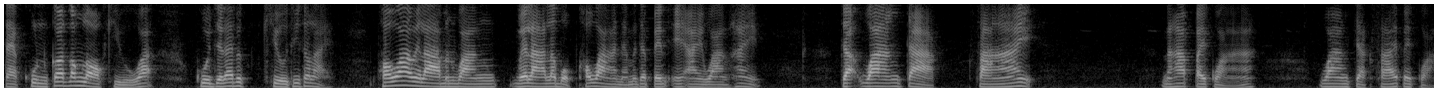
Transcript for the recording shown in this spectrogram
แต่คุณก็ต้องรอคิวว่า คุณจะได้ไปคิวที่เท่าไหร่ เพราะว่าเวลามันวางเวลาระบบเขาวางเนี่ยมันจะเป็น AI วางให้ จะวางจากซ้ายนะครับไปขวา วางจากซ้ายไปขวา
